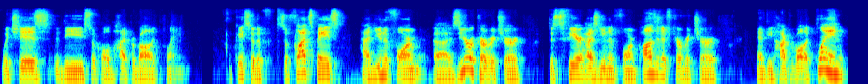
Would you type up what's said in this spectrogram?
which is the so-called hyperbolic plane. Okay, so the so flat space had uniform uh, zero curvature, the sphere has uniform positive curvature, and the hyperbolic plane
